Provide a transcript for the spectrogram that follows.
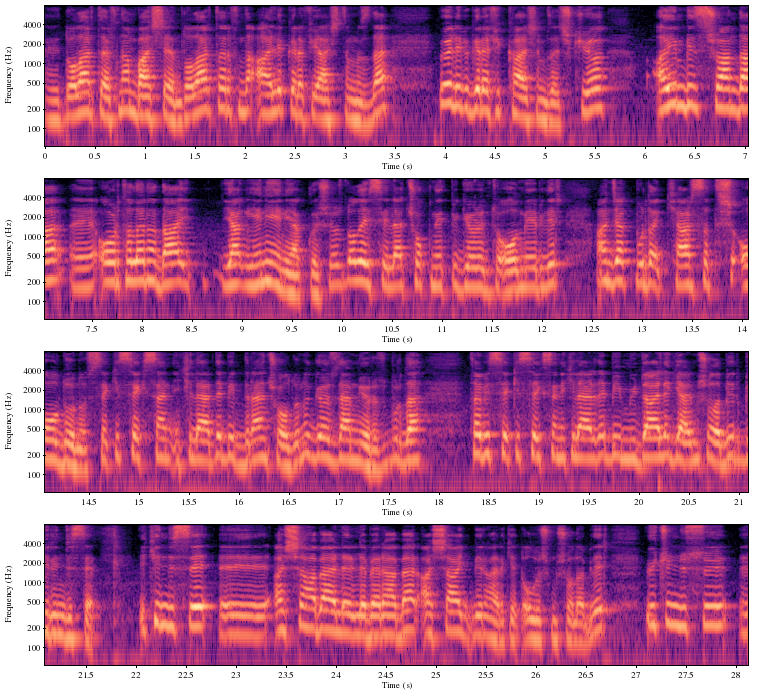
e, dolar tarafından başlayalım. Dolar tarafında aylık grafiği açtığımızda böyle bir grafik karşımıza çıkıyor. Ayın biz şu anda e, ortalarına daha yeni yeni yaklaşıyoruz. Dolayısıyla çok net bir görüntü olmayabilir. Ancak burada kar satışı olduğunu, 8.82'lerde bir direnç olduğunu gözlemliyoruz. Burada tabii 8.82'lerde bir müdahale gelmiş olabilir birincisi. İkincisi e, aşağı haberleriyle beraber aşağı bir hareket oluşmuş olabilir. Üçüncüsü e,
